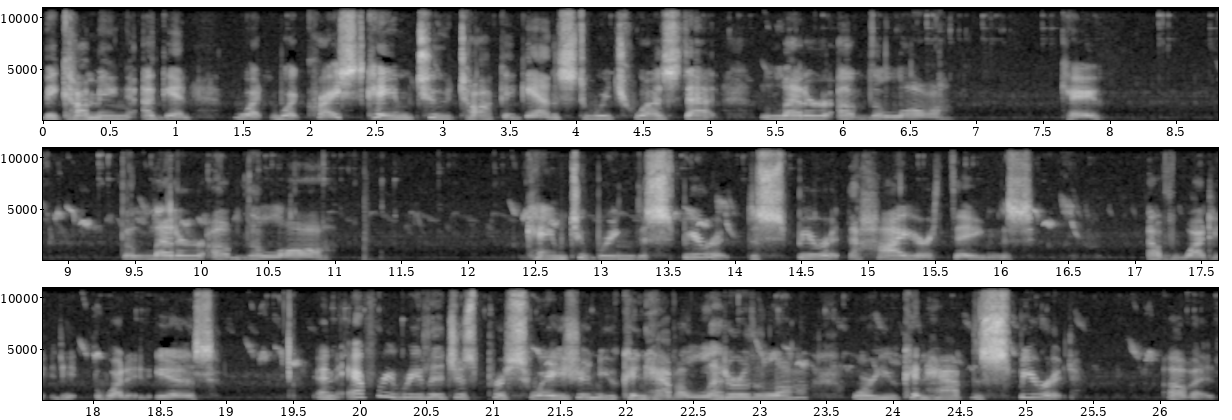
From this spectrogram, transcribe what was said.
becoming again what what Christ came to talk against, which was that letter of the law. Okay? The letter of the law came to bring the spirit, the spirit, the higher things of what it, what it is. And every religious persuasion, you can have a letter of the law or you can have the spirit of it.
